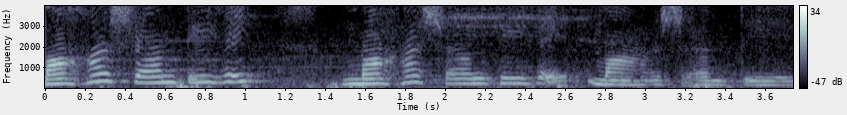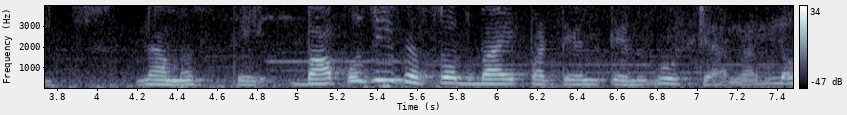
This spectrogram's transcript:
మహాశాంతి హై మహాశాంతి హై మహాశాంతి హై నమస్తే బాపూజీ దశరథ్భాయ్ పటేల్ తెలుగు ఛానల్లో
